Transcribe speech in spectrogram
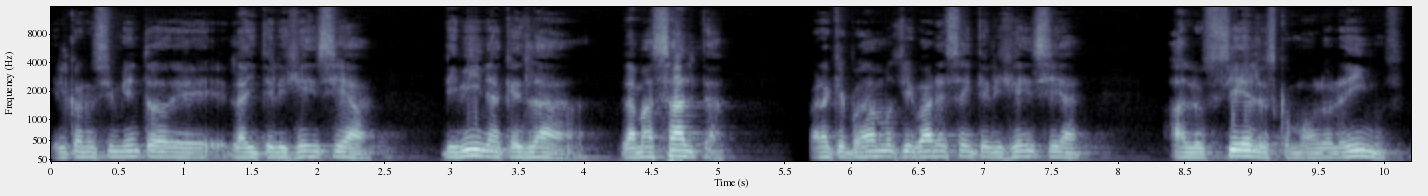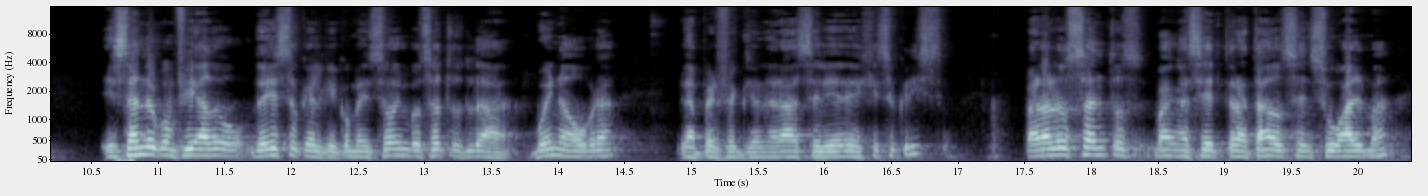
el conocimiento de la inteligencia divina, que es la, la más alta, para que podamos llevar esa inteligencia a los cielos, como lo leímos estando confiado de esto que el que comenzó en vosotros la buena obra, la perfeccionará hasta el de Jesucristo. Para los santos van a ser tratados en su alma,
